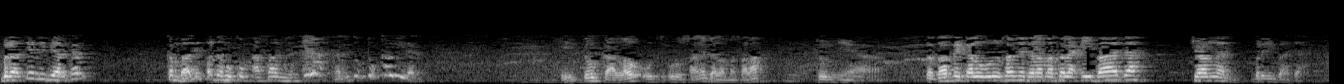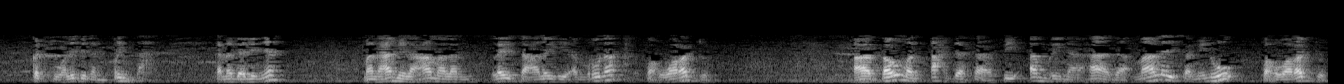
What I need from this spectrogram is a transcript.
Berarti yang dibiarkan kembali pada hukum asalnya silahkan itu untuk kalian itu kalau urusannya dalam masalah dunia tetapi kalau urusannya dalam masalah ibadah jangan beribadah kecuali dengan perintah karena dalilnya man amila amalan laisa alaihi amruna fahuwa raddun. Atau man ahdatha fi amrina hada ma laisa minhu fahuwa raddun.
